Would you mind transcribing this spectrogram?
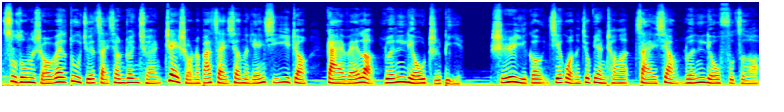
肃宗的时候，为了杜绝宰相专权，这时候呢把宰相的联席议政改为了轮流执笔。时日一更，结果呢就变成了宰相轮流负责。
